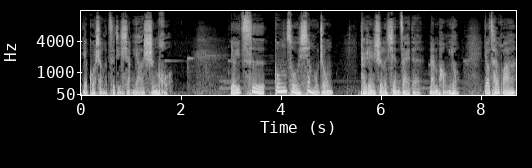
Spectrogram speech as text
也过上了自己想要的生活。有一次工作项目中，她认识了现在的男朋友，有才华，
